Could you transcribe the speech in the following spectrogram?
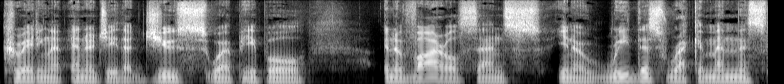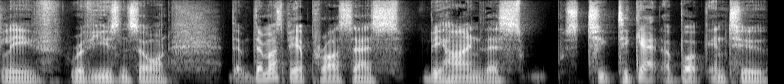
creating that energy, that juice where people in a viral sense, you know, read this, recommend this, leave reviews and so on. There must be a process behind this to, to get a book into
